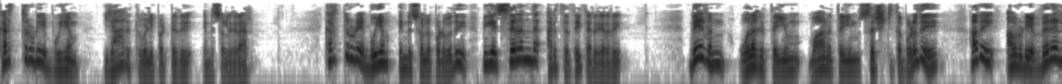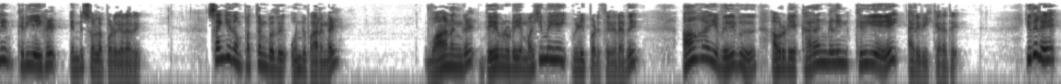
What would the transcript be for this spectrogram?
கர்த்தருடைய புயம் யாருக்கு வெளிப்பட்டது என்று சொல்கிறார். கர்த்தருடைய புயம் என்று சொல்லப்படுவது மிக சிறந்த அர்த்தத்தை தருகிறது. தேவன் உலகத்தையும் வானத்தையும் சிருஷ்டித்த பொழுது அதை அவருடைய விரலின் கிரியைகள் என்று சொல்லப்படுகிறது. சங்கீதம் பத்தொன்பது ஒன்று பாருங்கள். வானங்கள் தேவனுடைய மகிமையை வெளிப்படுத்துகிறது. ஆகாய விரிவு அவருடைய கரங்களின் கிரியையை அறிவிக்கிறது. இதிலே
